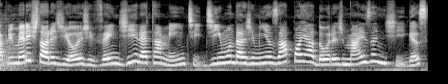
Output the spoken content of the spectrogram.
A primeira história de hoje vem diretamente de uma das minhas apoiadoras mais antigas,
